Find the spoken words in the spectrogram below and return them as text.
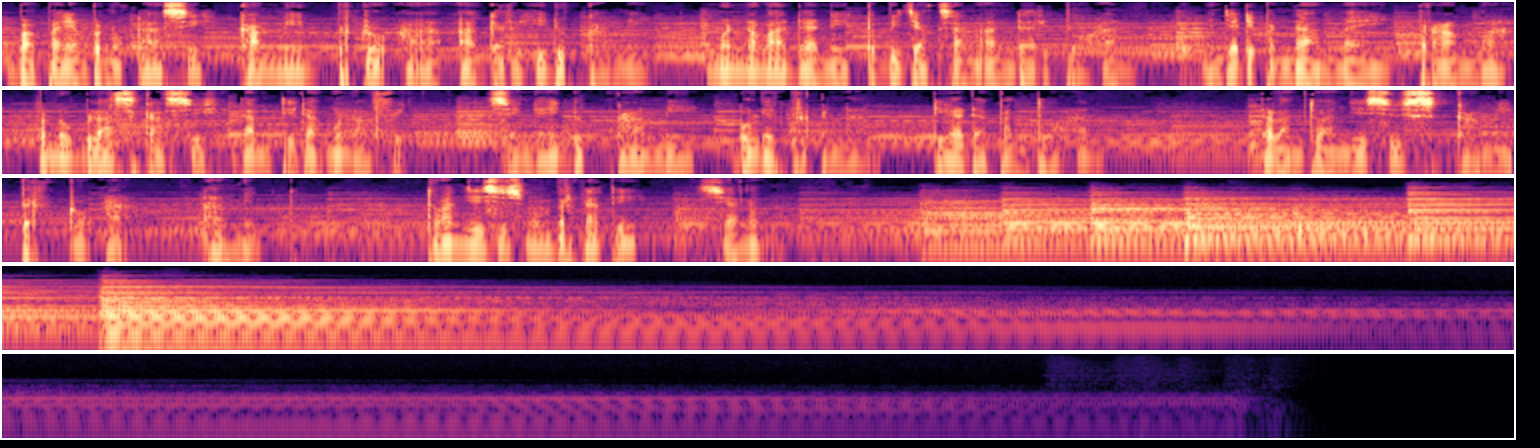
Bapa yang penuh kasih, kami berdoa agar hidup kami meneladani kebijaksanaan dari Tuhan, menjadi pendamai, peramah, penuh belas kasih dan tidak munafik, sehingga hidup kami boleh berkenan di hadapan Tuhan. Dalam Tuhan Yesus kami berdoa. Amin. Tuhan Yesus memberkati. Shalom.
